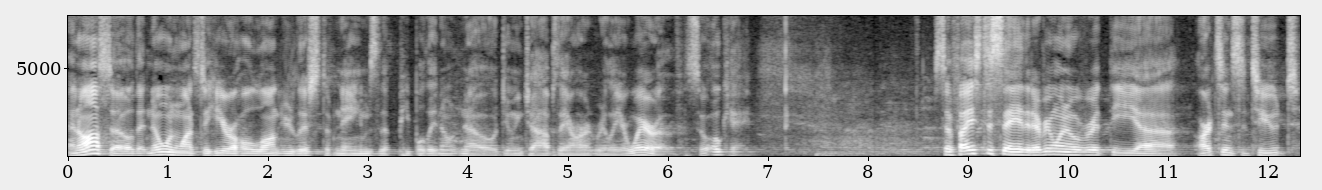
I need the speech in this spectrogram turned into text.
And also that no one wants to hear a whole laundry list of names of people they don't know doing jobs they aren't really aware of. So, okay. Suffice to say that everyone over at the uh, Arts Institute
